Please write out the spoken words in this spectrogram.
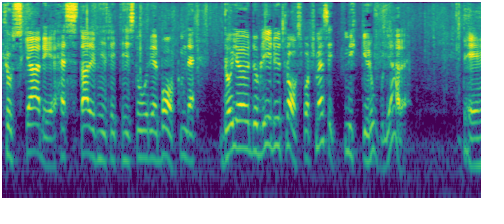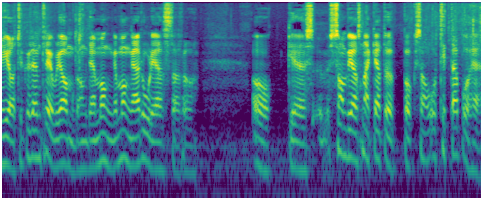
kuskar, det är hästar, det finns lite historier bakom det. Då, gör, då blir det ju travsportsmässigt mycket roligare. Det är, jag tycker det är en trevlig omgång. Det är många, många roliga hästar. Och, och eh, som vi har snackat upp också och titta på här.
